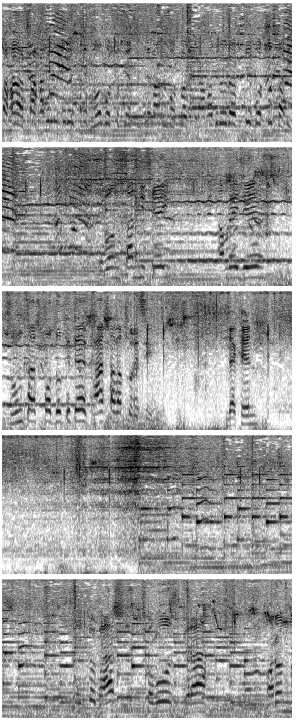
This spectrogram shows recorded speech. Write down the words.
পাহাড়। পাহাড়ের উপরে ওখানে ঘর বসতে আছে ওখানে মানুষ বসবাস করে। আমাদের ওরা হচ্ছে বসত বাড়ি। এবং তার নিচেই আমরা এই যে ঝুম চাষ পদ্ধতিতে ঘাস আবাদ করেছি। দেখেন। ঘাস, সবুজ, ঘেরা, অরণ্য,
